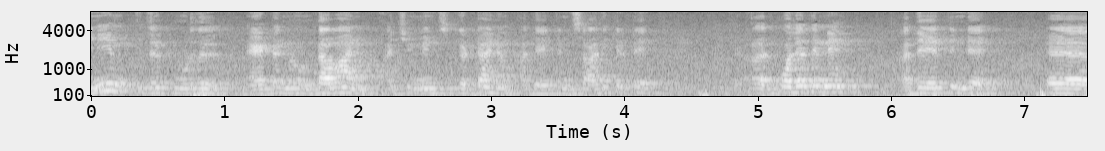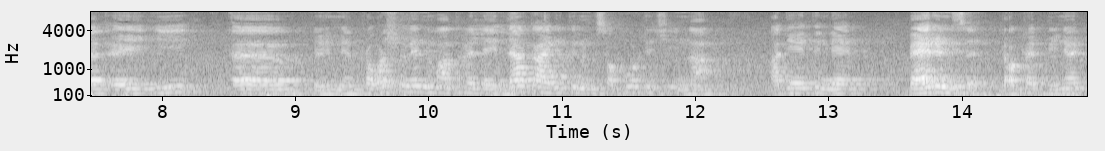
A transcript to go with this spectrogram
ഇനിയും ഇതിൽ കൂടുതൽ നേട്ടങ്ങൾ ഉണ്ടാവാനും അച്ചീവ്മെന്റ്സ് കിട്ടാനും അദ്ദേഹത്തിന് സാധിക്കട്ടെ. അതുപോലെ തന്നെ അദ്ദേഹത്തിന്റെ ഈ പിന്നെ പ്രൊഫഷണൽ എന്ന് മാത്രമല്ല എല്ലാ കാര്യത്തിനും സപ്പോർട്ട് ചെയ്യുന്ന അദ്ദേഹത്തിന്റെ parents doctor Binoy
